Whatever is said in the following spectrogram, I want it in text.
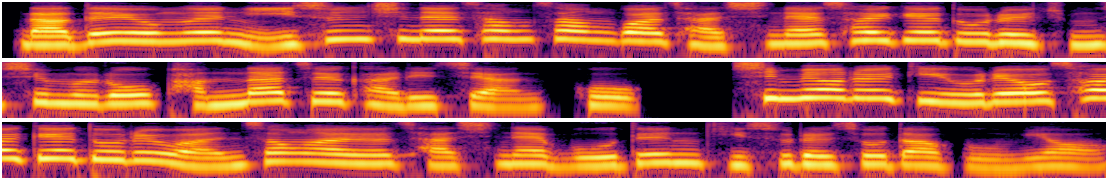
나대용은 이순신의 상상과 자신의 설계도를 중심으로 밤낮을 가리지 않고 심혈을 기울여 설계도를 완성하여 자신의 모든 기술을 쏟아부으며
